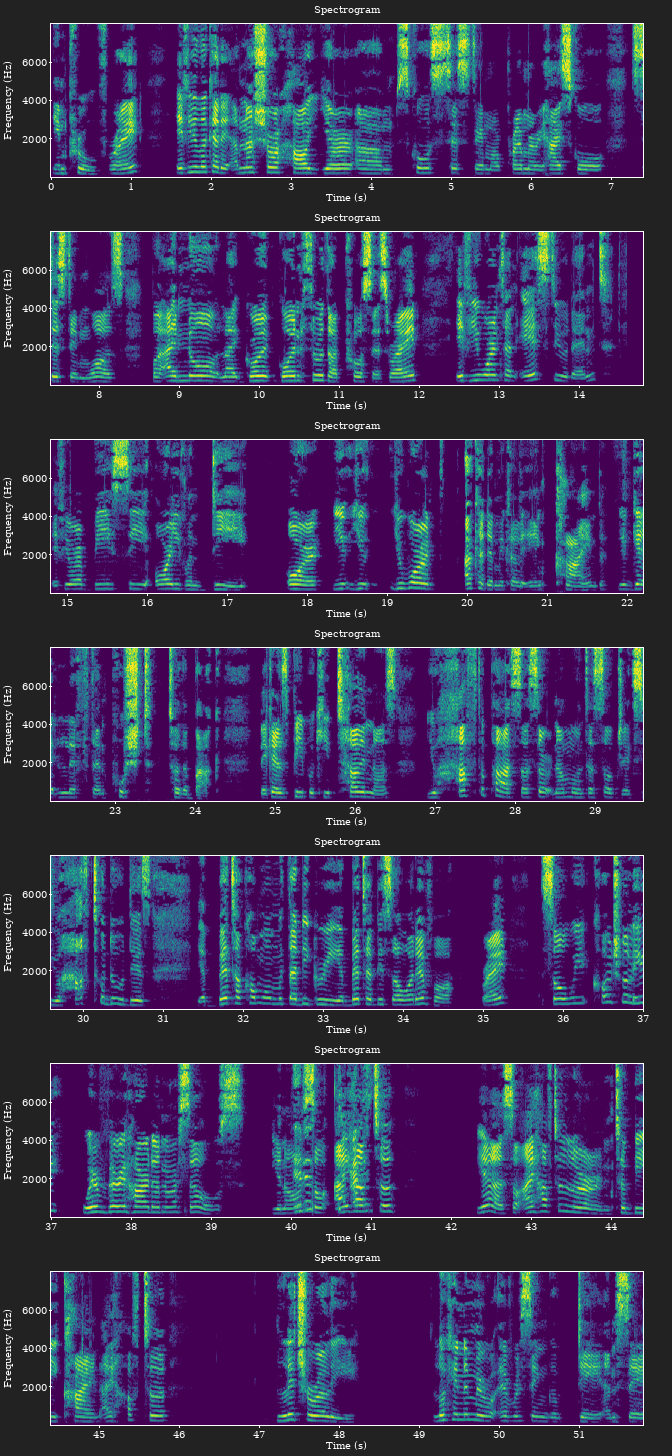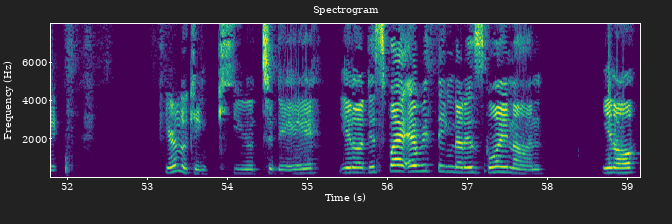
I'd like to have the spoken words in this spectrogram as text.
improve, right? If you look at it, I'm not sure how your um, school system or primary high school system was, but I know like going going through that process, right? If you weren't an A student, if you were a B, C, or even D, or you you you weren't academically inclined, you get left and pushed to the back because people keep telling us you have to pass a certain amount of subjects, you have to do this, you better come home with a degree, you better this or whatever, right? So we culturally we're very hard on ourselves, you know. is, So I have to yeah, so I have to learn to be kind. I have to literally look in the mirror every single day and say, You're looking cute today. You know, despite everything that is going on, you know,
